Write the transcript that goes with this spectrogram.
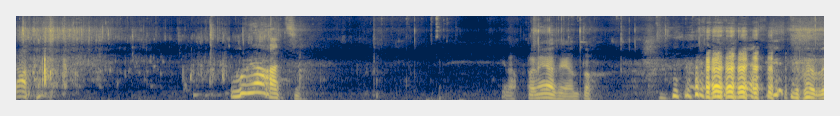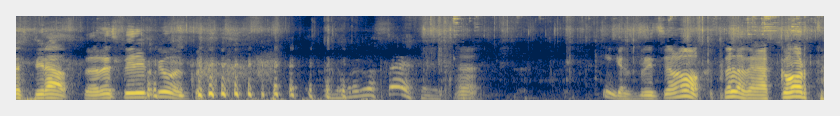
Là. Un cazzo! In apnea sento. Non respiravo. Non respiri più. Eh. Minchia sprizia, no, quella se n'è accorta.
